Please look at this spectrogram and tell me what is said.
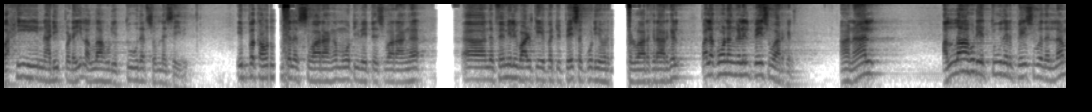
வகையின் அடிப்படையில் அல்லாஹுடைய தூதர் சொன்ன செய்தி. இப்ப கவுன்சிலர்ஸ் வராங்க மோட்டிவேட்டர்ஸ் வராங்க அந்த ஃபேமிலி வாழ்க்கையை பற்றி பேசக்கூடியவர்கள் வருகிறார்கள். பல கோணங்களில் பேசுவார்கள். ஆனால் அல்லாஹுடைய தூதர் பேசுவதெல்லாம்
